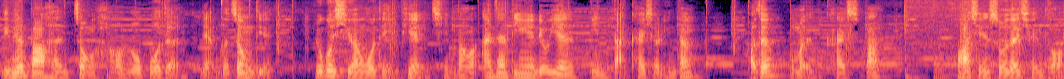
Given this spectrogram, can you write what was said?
里面包含种好萝卜的两个重点。如果喜欢我的影片，请帮我按赞、订阅、留言，并打开小铃铛。好的，我们开始吧。话先说在前头，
